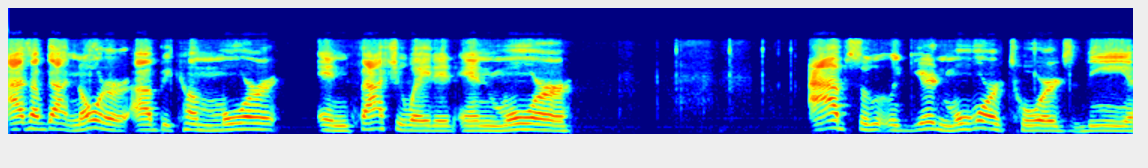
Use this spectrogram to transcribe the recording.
as I've gotten older, I've become more infatuated and more absolutely geared more towards the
